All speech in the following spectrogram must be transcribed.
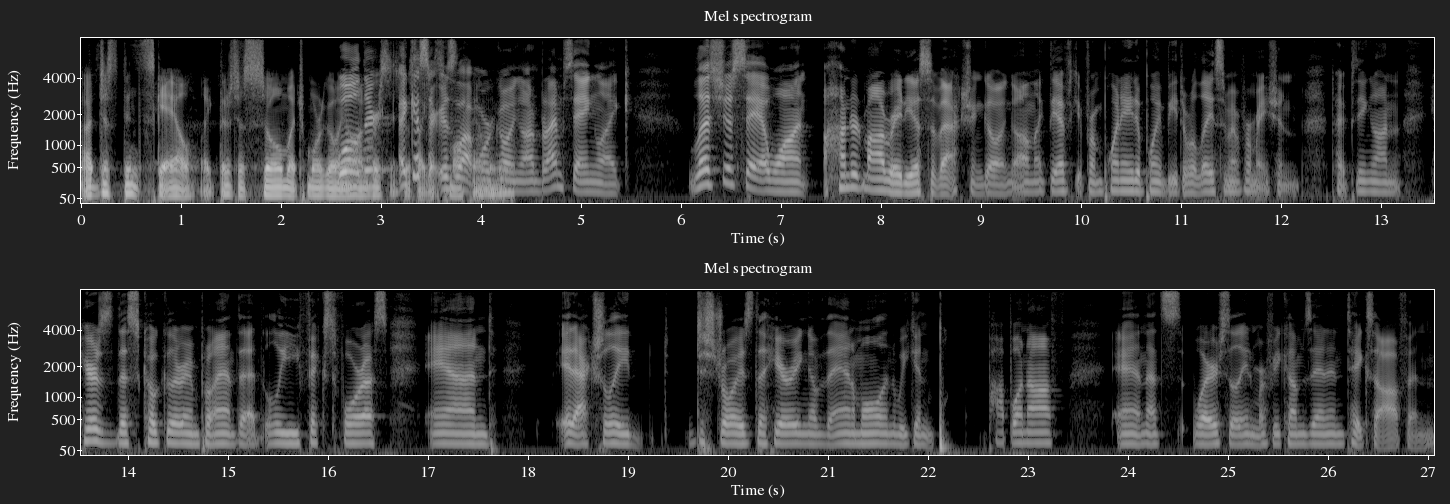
Uh, just in scale, like there's just so much more going well, on. there versus I guess like, there is a lot more going on, but I'm saying like. Let's just say I want a hundred mile radius of action going on. Like they have to get from point A to point B to relay some information type thing on. Here's this cochlear implant that Lee fixed for us, and it actually destroys the hearing of the animal, and we can pop one off. And that's where Cillian Murphy comes in and takes off, and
